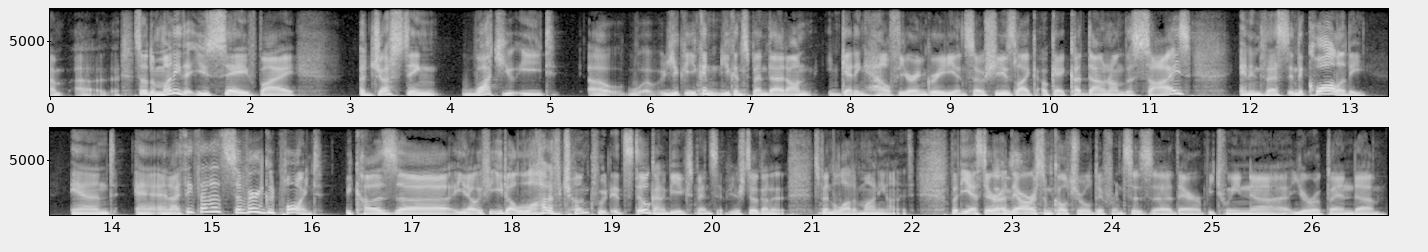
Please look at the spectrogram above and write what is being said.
Um, uh, so the money that you save by adjusting what you eat uh, you, you can you can spend that on getting healthier ingredients. So she's like, okay, cut down on the size and invest in the quality and and I think that that's a very good point because uh, you know if you eat a lot of junk food, it's still going to be expensive. You're still going to spend a lot of money on it. But yes, there there are some cultural differences uh, there between uh, Europe and um,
